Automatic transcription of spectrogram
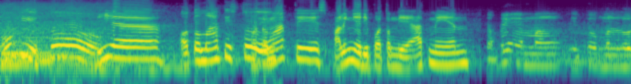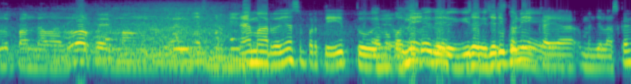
Oh gitu Iya, otomatis tuh ya otomatis. Paling ya dipotong di admin. Tapi emang itu menurut pandangan lo apa emang realnya seperti itu? Emang realnya seperti itu. Emang Ini- konsepnya ini- dari gitu jadi, jadi gue nih sistemnya. kayak menjelaskan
